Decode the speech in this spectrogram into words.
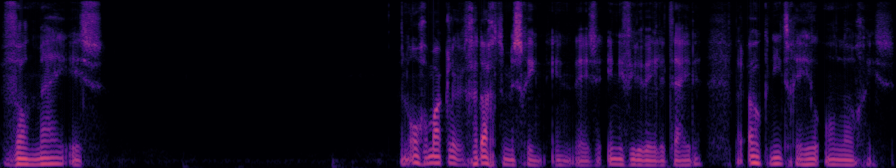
van mij is? Een ongemakkelijke gedachte misschien in deze individuele tijden, maar ook niet geheel onlogisch.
